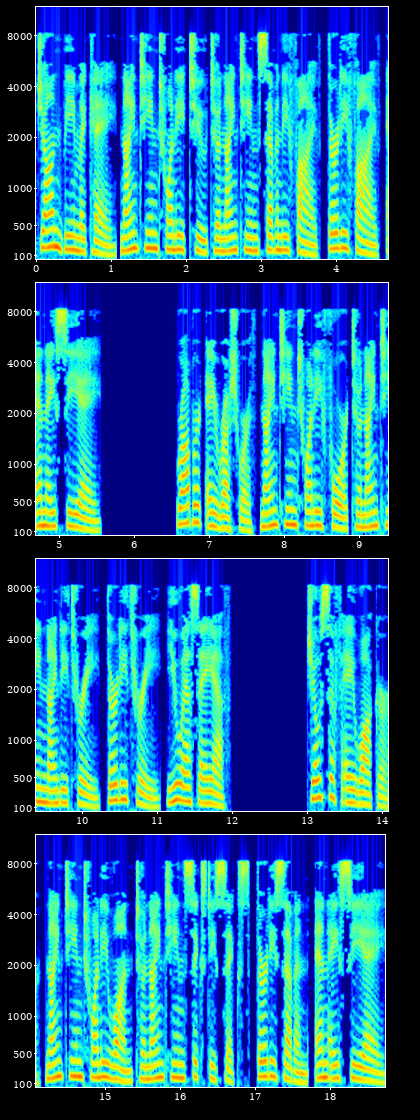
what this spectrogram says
John B. McKay (1922–1975), 35, NACA. Robert A. Rushworth (1924–1993), 33, USAF. Joseph A. Walker (1921–1966), 37, NACA.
